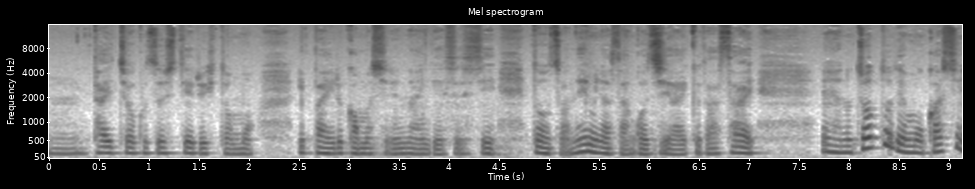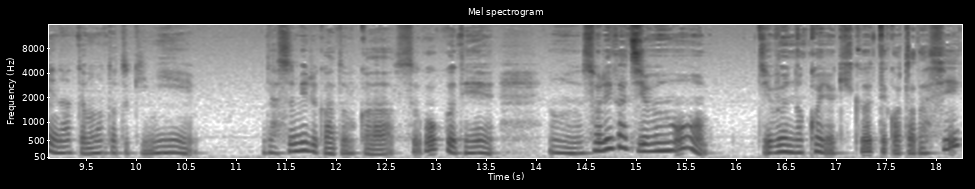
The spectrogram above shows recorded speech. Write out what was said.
うん、体調を崩している人もいっぱいいるかもしれないですしどうぞね皆さんご自愛ください。えー、あのちょっとでもおかしいなって思った時に休めるかどうかすごくで、うん、それが自分を自分の声を聞くってことだし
